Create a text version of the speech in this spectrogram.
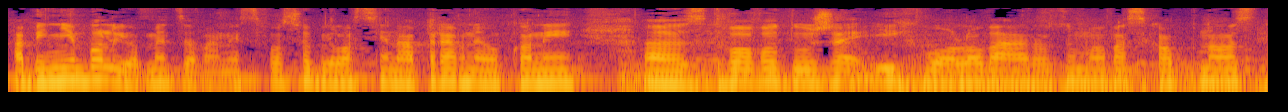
aby neboli obmedzovaní spôsobilosti na právne úkony e, z dôvodu, že ich vôľová rozumová schopnosť e,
